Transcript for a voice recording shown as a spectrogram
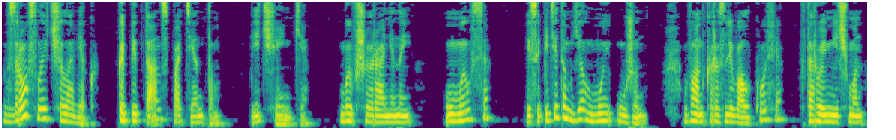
Взрослый человек, капитан с патентом. Печеньки. Бывший раненый умылся и с аппетитом ел мой ужин. Ванк разливал кофе, второй мичман,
